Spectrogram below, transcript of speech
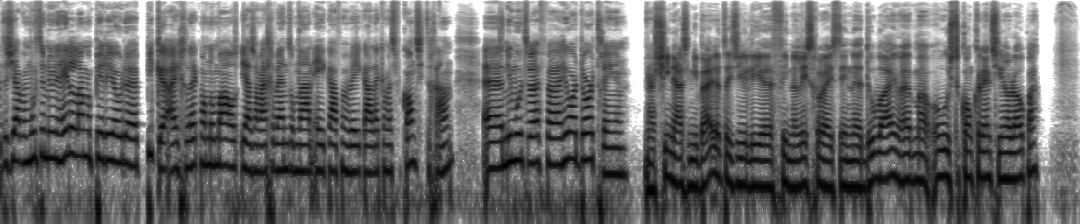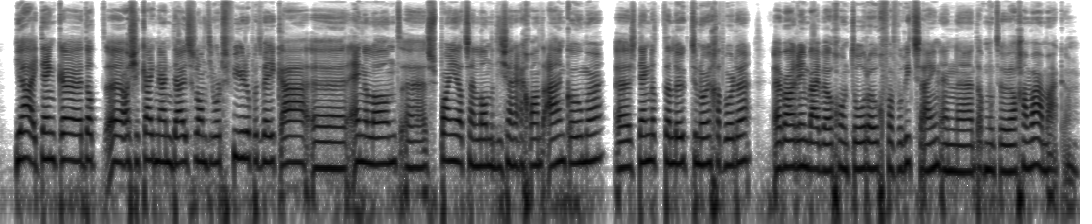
dus ja, we moeten nu een hele lange periode pieken eigenlijk. Want normaal ja, zijn wij gewend om na een EK of een WK lekker met vakantie te gaan. nu moeten we even heel hard doortrainen. Ja, China is er niet bij. Dat is jullie finalist geweest in Dubai. maar hoe is de concurrentie in Europa? Ja, ik denk uh, dat uh, als je kijkt naar Duitsland, die wordt vierde op het WK. Uh, Engeland, Spanje, dat zijn landen die zijn er echt wel aan het aankomen. dus ik denk dat het een leuk toernooi gaat worden. waarin wij wel gewoon torenhoog favoriet zijn. En dat moeten we wel gaan waarmaken.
